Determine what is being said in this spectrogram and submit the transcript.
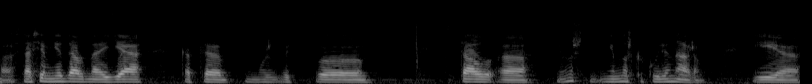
А, Совсем недавно я как-то, может быть, э, стал э, немножко, немножко кулинаром. И э,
